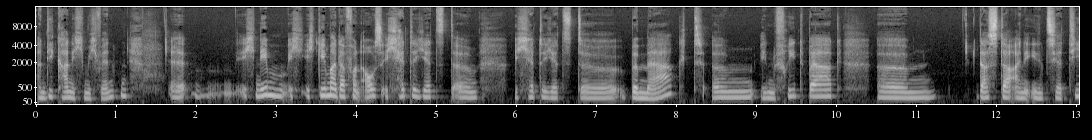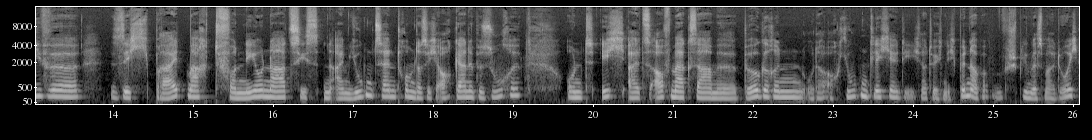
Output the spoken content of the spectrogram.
an die kann ich mich wenden. Äh, ich nehme, ich, ich gehe mal davon aus, ich hätte jetzt, ähm, ich hätte jetzt äh, bemerkt ähm, in Friedberg, ähm, dass da eine Initiative sich breit macht von Neonazis in einem Jugendzentrum, das ich auch gerne besuche. Und ich als aufmerksame Bürgerin oder auch Jugendliche, die ich natürlich nicht bin, aber spielen wir es mal durch,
